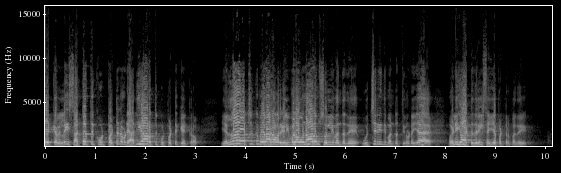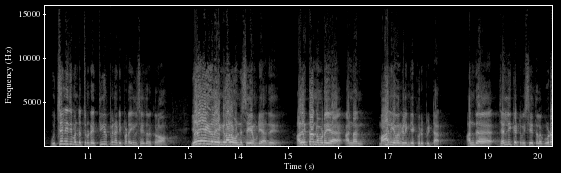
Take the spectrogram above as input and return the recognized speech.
கேட்கவில்லை. சட்டத்துக்கு உட்பட்டு நம்முடைய அதிகாரத்துக்கு உட்பட்டு கேட்கிறோம். எல்லாவற்றுக்கும் மேலாக அவர்கள் இவ்வளவு நாளும் சொல்லி வந்தது உச்சநீதிமன்றத்தினுடைய வழிகாட்டுதலில் செய்யப்பட்டிருப்பது. உச்சநீதிமன்றத்தினுடைய தீர்ப்பின் அடிப்படையில் செய்திருக்கிறோம். எனவே இதுல எங்களால ஒண்ணும் செய்ய முடியாது? அதைத்தான் நம்முடைய அண்ணன் மாலி அவர்கள் இங்கே குறிப்பிட்டார். அந்த ஜல்லிக்கட்டு விஷயத்துல கூட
